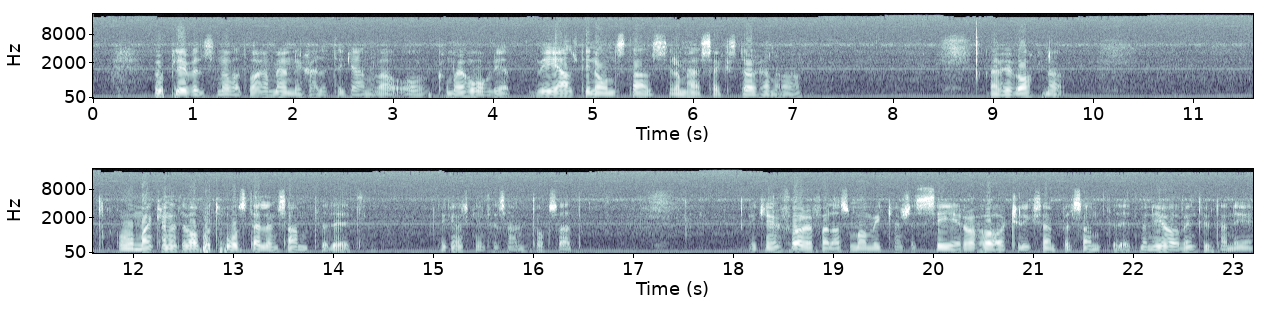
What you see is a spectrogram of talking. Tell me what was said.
upplevelsen av att vara människa lite grann va? och komma ihåg det att vi är alltid någonstans i de här sex dörrarna när vi vaknar. Och man kan inte vara på två ställen samtidigt. Det är ganska intressant också att det kan ju förefalla som om vi kanske ser och hör till exempel samtidigt. Men det gör vi inte utan det är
